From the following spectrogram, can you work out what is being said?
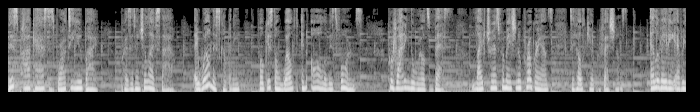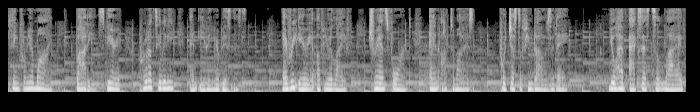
This podcast is brought to you by Presidential Lifestyle, a wellness company focused on wealth in all of its forms, providing the world's best life transformational programs to healthcare professionals, elevating everything from your mind, body, spirit, productivity, and even your business. Every area of your life transformed and optimized for just a few dollars a day. You'll have access to live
